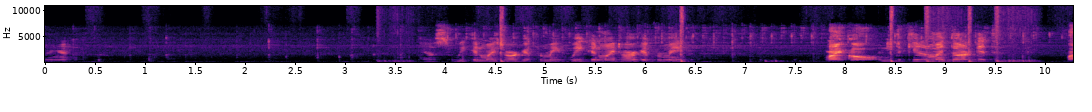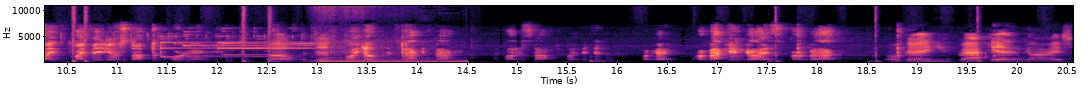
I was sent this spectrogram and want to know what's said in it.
Dang it. Yes, weaken my target for me. Weaken my target for me. I need to kill my target. my my video stopped recording. Oh, it did? Oh wait, no, it's back. It's back. I thought it stopped, but it didn't. Okay, I'm back in, guys. I'm back. Okay, he's back in, guys.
